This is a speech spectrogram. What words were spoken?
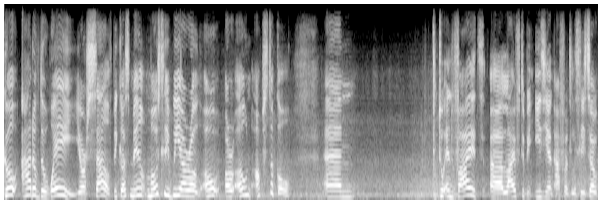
go out of the way yourself because mostly we are our, our own obstacle. And to invite uh, life to be easy and effortlessly. So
